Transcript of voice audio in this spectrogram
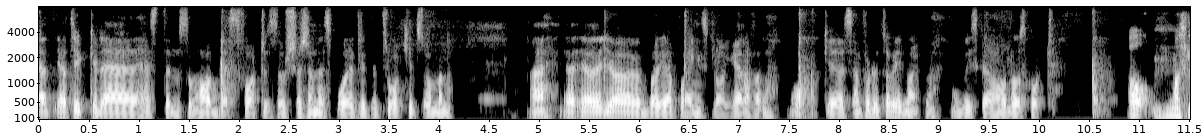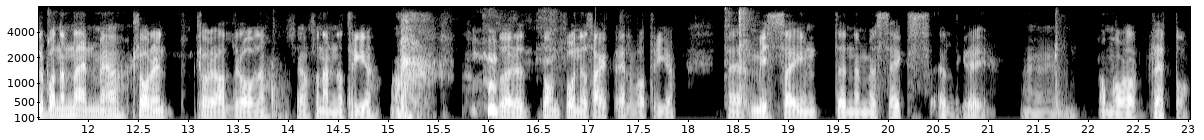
jag, jag, tycker det är hästen som har bäst fartresurser. Sen är spåret lite tråkigt så, men nej, jag, jag börjar på Ängsbrage i alla fall och eh, sen får du ta vid Marco om vi ska hålla oss kort. Ja, man skulle bara nämna en, men jag klarar, inte, klarar aldrig av det, så jag får nämna tre. och då är det de två ni har sagt, 11 och 3. Eh, missa inte nummer 6 eldgrej. Eh, om man har rätt då.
